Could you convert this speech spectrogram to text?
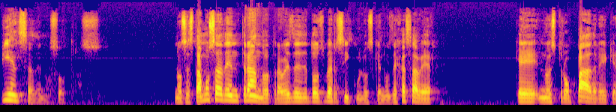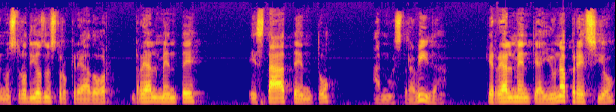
piensa de nosotros? Nos estamos adentrando a través de dos versículos que nos deja saber que nuestro Padre, que nuestro Dios, nuestro Creador, realmente está atento a nuestra vida, que realmente hay un aprecio,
